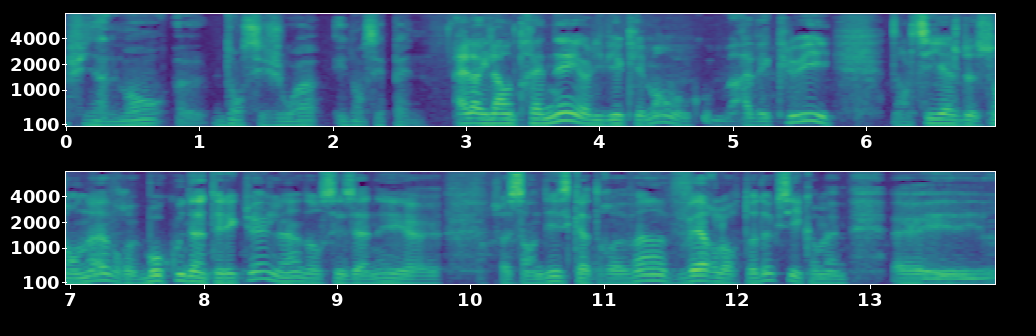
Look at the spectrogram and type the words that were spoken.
finalement, euh, dans ses joies et dans ses peines. Alors il a entraîné Olivier Clément beaucoup, avec lui dans le sillage de son œuvre beaucoup d'intellectuels hein, dans ces années euh, 70-80 vers l'orthodoxie quand même. Euh,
